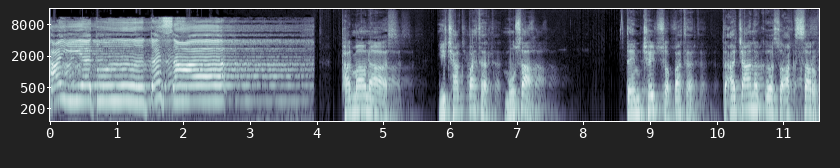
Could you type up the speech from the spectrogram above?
حية تسعى۔ فرماونہٕ آس یہِ چھکھ پتھر موسا تٔمۍ چھٔج سۄ پتھر تہٕ اچانک ٲس سۄ اکھ سرف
